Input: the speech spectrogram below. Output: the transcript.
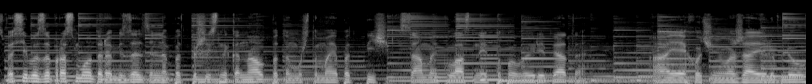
Спасибо за просмотр, обязательно подпишись на канал, потому что мои подписчики самые классные топовые ребята. А я их очень уважаю и люблю.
